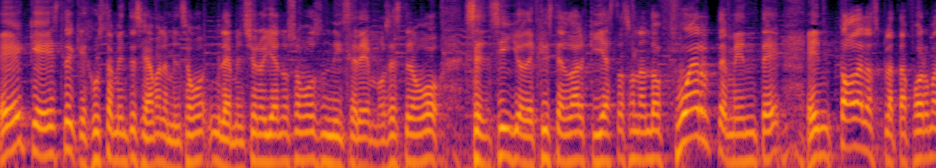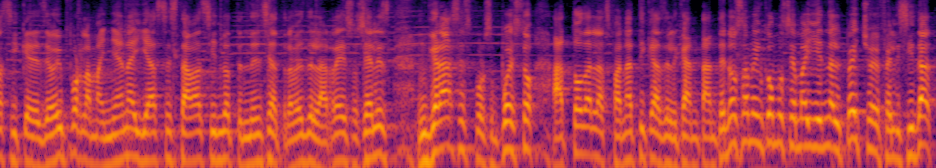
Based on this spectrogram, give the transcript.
eh, que este que justamente se llama, le menciono, menciono, Ya no somos ni seremos, este nuevo sencillo de Cristian Nodal que ya está sonando fuertemente en todas las plataformas y que desde hoy por la mañana ya se estaba haciendo tendencia a través de las redes sociales. Gracias, por supuesto, a todas las fanáticas del cantante. No saben cómo se me llena el pecho de felicidad.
